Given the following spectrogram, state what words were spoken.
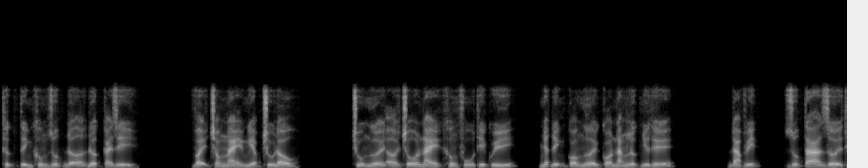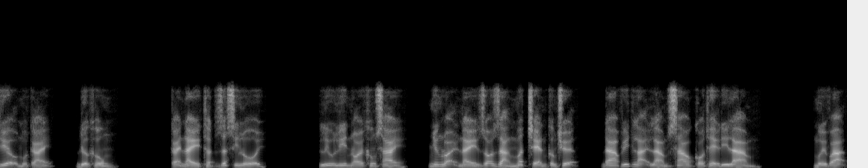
thực tình không giúp đỡ được cái gì. Vậy trong này nghiệp chủ đâu? Chủ người ở chỗ này không phú thì quý, nhất định có người có năng lực như thế. David, giúp ta giới thiệu một cái, được không? Cái này thật rất xin lỗi. Lưu ly nói không sai, nhưng loại này rõ ràng mất chén cơm chuyện, david lại làm sao có thể đi làm? Mười vạn,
